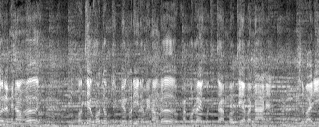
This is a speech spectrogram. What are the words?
บดสิเบิร์ดเลยพี่น้องเอ้ยขอเที่ยวขอจบคลิปเพียงเท่านี้นะพี่น้องเด้อฝากกดไลค์กดติดตามเบาเที่ยบรรณาเนี่ยสบายดี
